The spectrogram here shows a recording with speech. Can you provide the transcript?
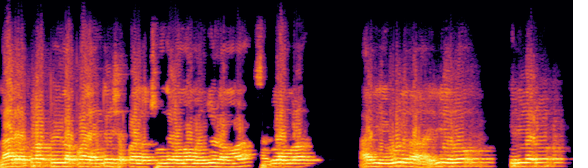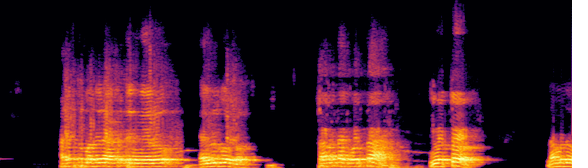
ನಾಡಪ್ಪ ಪಿಳ್ಳಪ್ಪ, ವೆಂಕಟೇಶಪ್ಪ, ಲಕ್ಷ್ಮೀದೇವಮ್ಮ, ಮಂಜುಳಮ್ಮ, ಸಕಲಮ್ಮ, ಹಾಗೆ ಊರಿನ ಹಿರಿಯರು, ಕಿರಿಯರು, ಅನೇಕ ಮೊದಲ ಅಕ್ಕ ತಂಗಿಯರು ಎಲ್ರಿಗೂ ಸ್ವಾಗತ ಕೊಡ್ತಾ ಇವತ್ತು ನಮ್ಮದು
